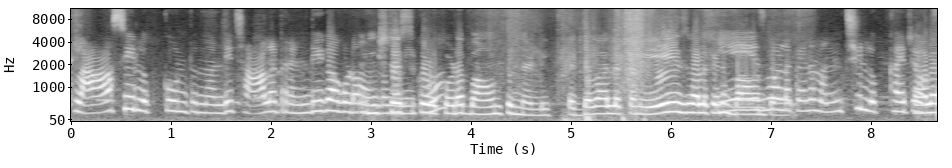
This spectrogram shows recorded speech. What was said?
క్లాసీ లుక్ ఉంటుందండి. చాలా ట్రెండీగా కూడా ఉంటుంది కూడా కూడా బాగుంటుందండి. పెద్దవాళ్ళకి కానీ ఏజ్ వాళ్ళకైనా ఏజ్ వాళ్ళకైనా మంచి లుక్ అయితే చాలా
